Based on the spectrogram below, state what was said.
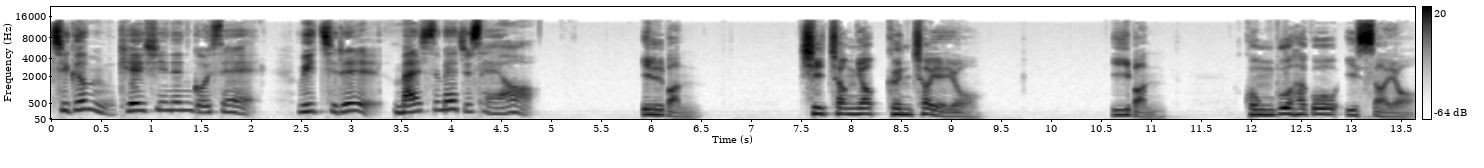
지금 계시는 곳의 위치를 말씀해 주세요. 1번 시청역 근처에요. 2번 공부하고 있어요.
